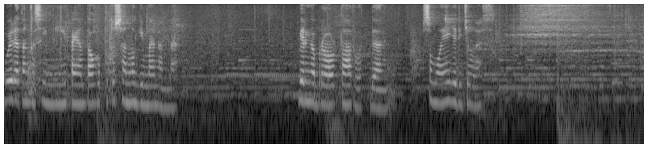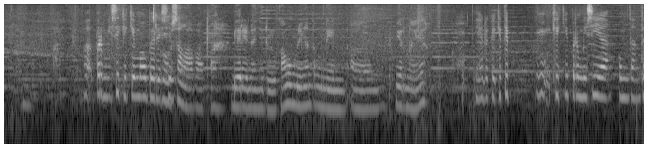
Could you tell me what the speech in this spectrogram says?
gue datang ke sini pengen tahu keputusan lo gimana, Mbak. biar nggak berlarut-larut dan semuanya jadi jelas. Pak, permisi Kiki mau beresin. Gak usah nggak apa-apa, biarin aja dulu. Kamu mendingan temenin em, Mirna ya. Ya udah Kiki, Kiki permisi ya, Om Tante.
